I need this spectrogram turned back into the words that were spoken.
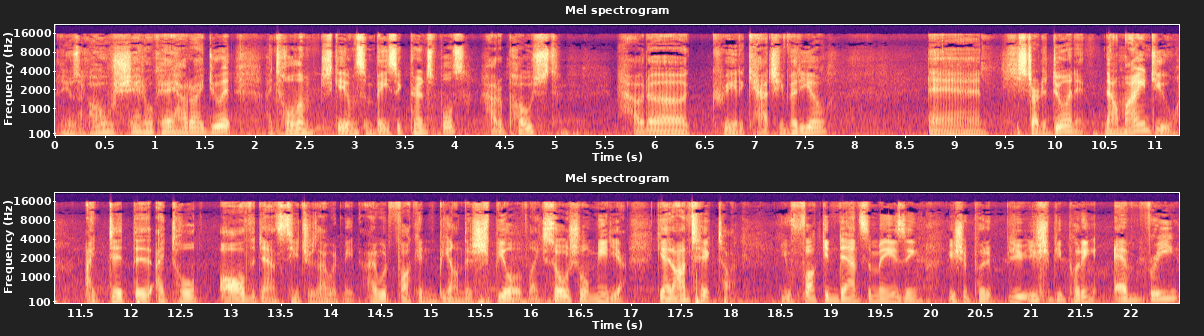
And he was like, oh shit, okay, how do I do it? I told him, just gave him some basic principles how to post, how to create a catchy video. And he started doing it. Now, mind you, I did the, I told all the dance teachers I would meet, I would fucking be on this spiel of like social media, get on TikTok. You fucking dance amazing. You should put it, you, you should be putting every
